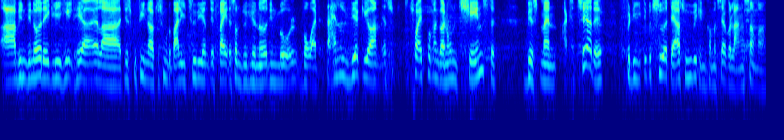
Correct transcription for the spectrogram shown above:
ah, vi, vi nåede det ikke lige helt her, eller det skulle fint nok, du smutter bare lige tidligere hjem, det er fredag, som du ikke har nået dine mål. Hvor at, der handler det virkelig om, jeg tror ikke på, at man gør nogen tjeneste, hvis man accepterer det, fordi det betyder, at deres udvikling kommer til at gå langsommere.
